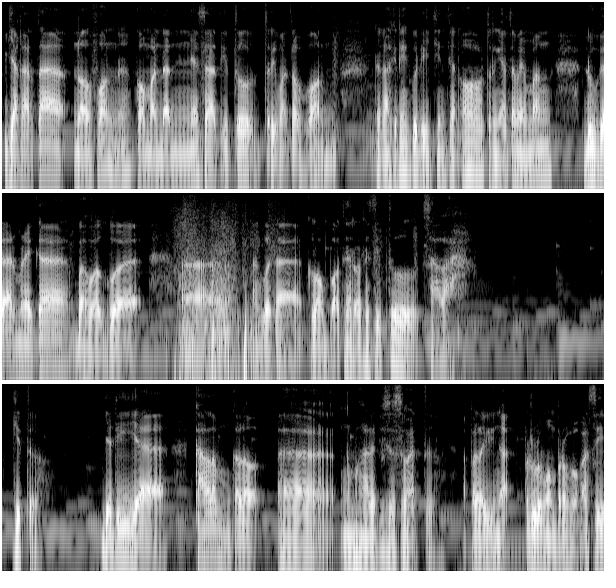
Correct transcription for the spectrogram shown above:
Jakarta nelfon ya, komandannya saat itu terima telepon. Dan akhirnya gue diizinkan. Oh ternyata memang dugaan mereka bahwa gue uh, anggota kelompok teroris itu salah. Gitu. Jadi ya kalem kalau uh, menghadapi sesuatu. Apalagi nggak perlu memprovokasi.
